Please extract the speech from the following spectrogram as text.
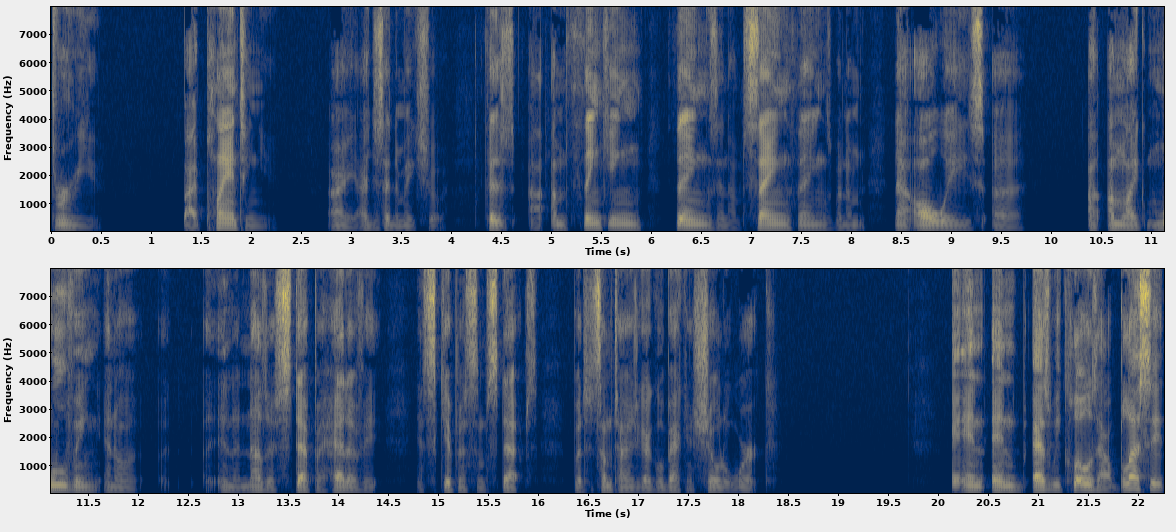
through you by planting you. All right, I just had to make sure because I'm thinking things and I'm saying things, but I'm not always. Uh, I'm like moving in a in another step ahead of it and skipping some steps. But sometimes you got to go back and show the work. And and as we close out, blessed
